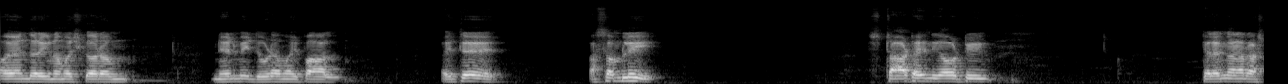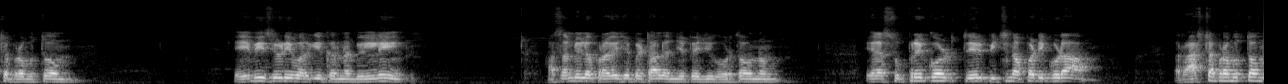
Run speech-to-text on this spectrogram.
హాయ్ అందరికి నమస్కారం. నేను మీ దూడమైపాల్ అయితే అసెంబ్లీ స్టార్ట్ అయింది కాబట్టి తెలంగాణ రాష్ట్ర ప్రభుత్వం ఏబిసిడి వర్గీకరణ బిల్ని అసెంబ్లీలో ప్రవేశపెట్టాలని చెప్పేసి కోరుతా ఉన్నాం. ఇలా సుప్రీంకోర్టు తీర్పు ఇచ్చినప్పటికి కూడా రాష్ట్ర ప్రభుత్వం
